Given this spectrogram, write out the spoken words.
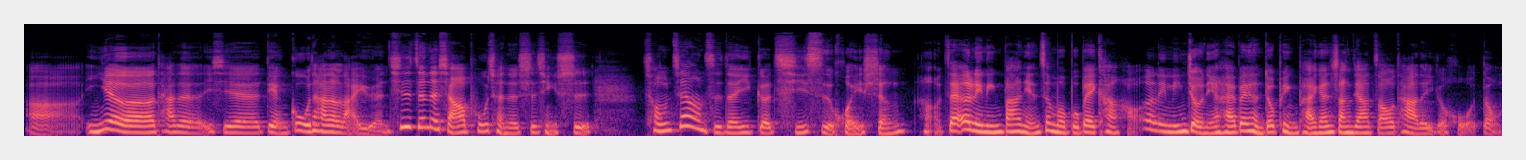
呃营业额，它的一些典故，它的来源。其实真的想要铺陈的事情是，从这样子的一个起死回生，好，在二零零八年这么不被看好，二零零九年还被很多品牌跟商家糟蹋的一个活动，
